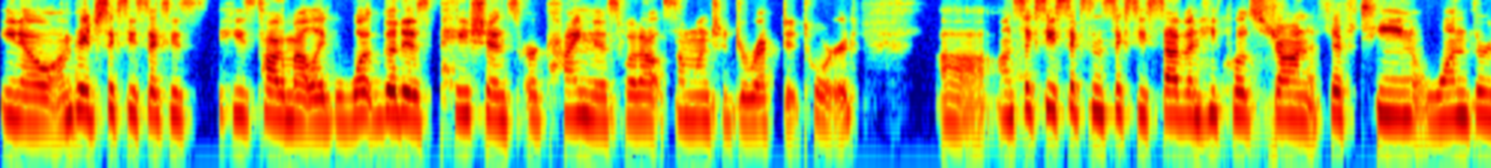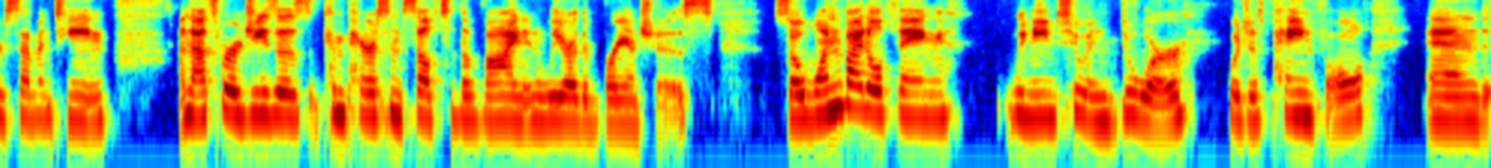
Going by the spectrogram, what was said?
you know, on page 66, he's he's talking about like what good is patience or kindness without someone to direct it toward. Uh, on 66 and 67, he quotes John 15, 1 through 17. And that's where Jesus compares himself to the vine and we are the branches. So, one vital thing we need to endure, which is painful and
